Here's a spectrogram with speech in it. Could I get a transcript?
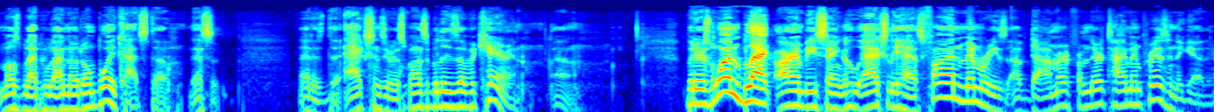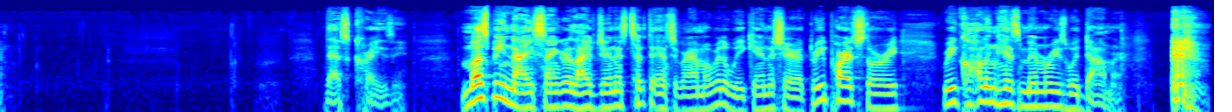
Most black people I know don't boycott stuff. That's a, that is the actions and responsibilities of a Karen. Uh, but there's one black R&B singer who actually has fond memories of Dahmer from their time in prison together. That's crazy. Must Be Nice singer Lyfe Jennings took to Instagram over the weekend to share a three part story recalling his memories with Dahmer.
